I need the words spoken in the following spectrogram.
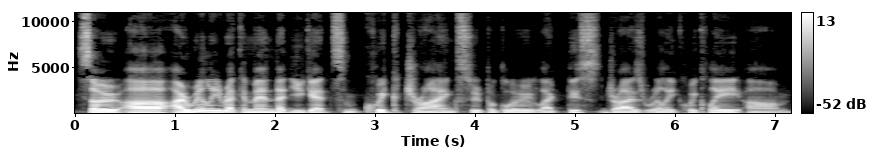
So uh, I really recommend that you get some quick drying super glue. Like this dries really quickly um,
